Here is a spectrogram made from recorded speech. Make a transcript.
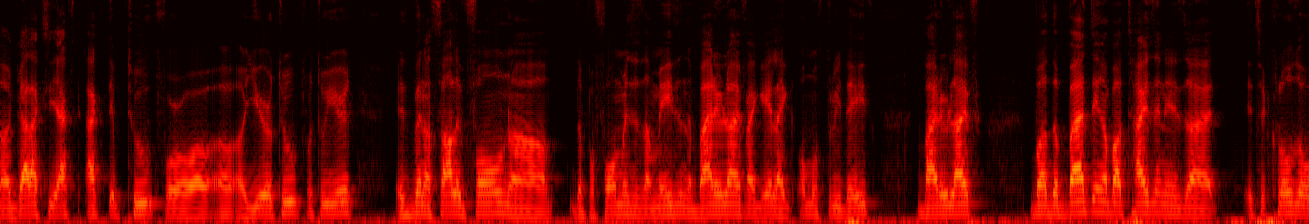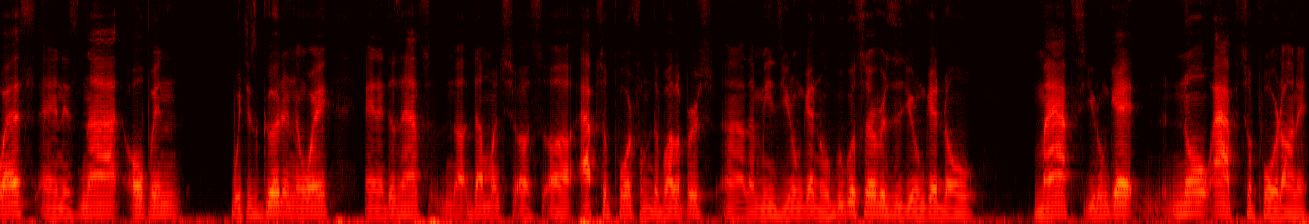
uh, Galaxy Act Active 2 for a, a, year or two, for two years. It's been a solid phone. Uh, the performance is amazing. The battery life, I get like almost three days battery life. But the bad thing about Tizen is that it's a closed OS and it's not open which is good in a way, and it doesn't have not that much uh, uh, app support from developers. Uh, that means you don't get no Google services, you don't get no maps, you don't get no app support on it.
